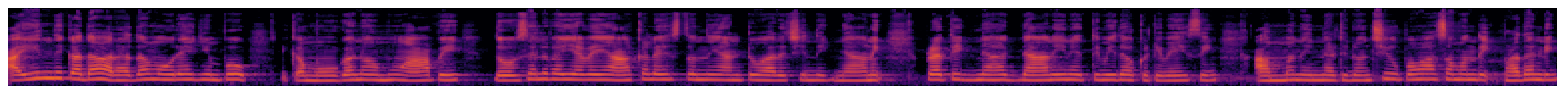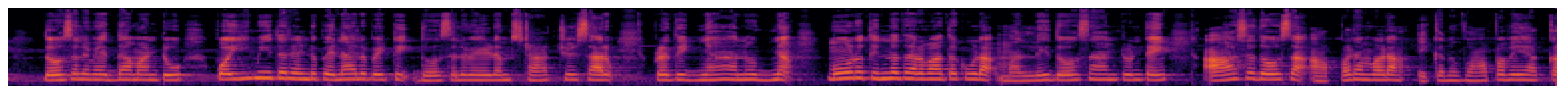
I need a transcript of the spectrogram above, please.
అయింది కదా రథం ఊరేగింపు. ఇక మూగనోము ఆపి దోశలు వెయ్యవే ఆకలేస్తుంది అంటూ అరిచింది జ్ఞాని. ప్రతిజ్ఞ జ్ఞాని నెత్తి మీద ఒకటి వేసి అమ్మ నిన్నటి నుంచి ఉపవాసం ఉంది పదండి దోశలు వేద్దామంటూ పొయ్యి మీద రెండు పెనాలు పెట్టి దోశలు వేయడం స్టార్ట్ చేశారు. ప్రతిజ్ఞ అనుజ్ఞ మూడు తిన్న తర్వాత కూడా మళ్ళీ దోశ అంటుంటే ఆశ దోశ అప్పడం వడ ఇక నువ్వు ఆపవే అక్క.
